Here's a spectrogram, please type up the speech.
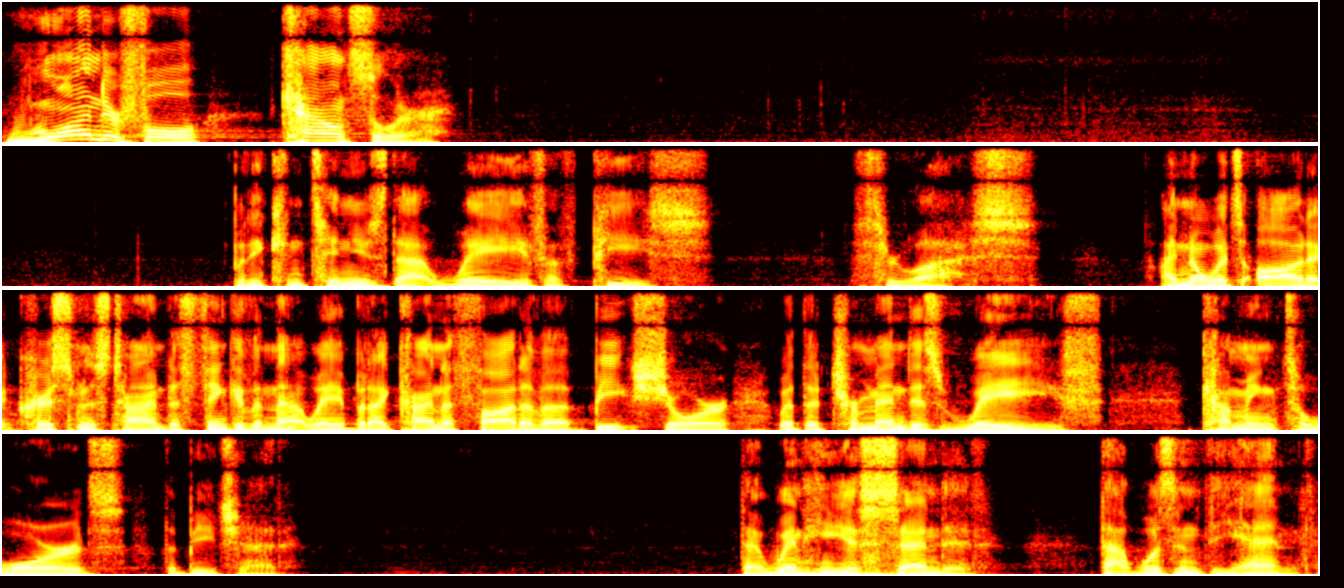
wonderful counselor. But he continues that wave of peace through us. I know it's odd at Christmas time to think of it in that way, but I kind of thought of a beach shore with a tremendous wave coming towards the beachhead that when he ascended, that wasn't the end.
